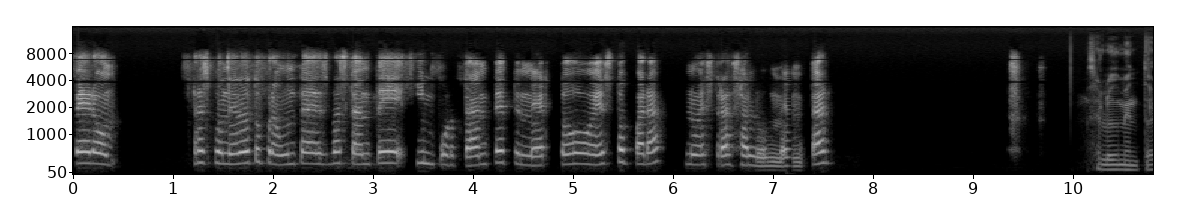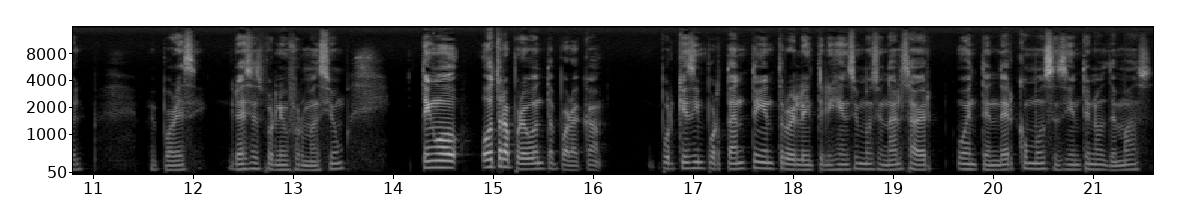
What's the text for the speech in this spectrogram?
pero respondiendo a tu pregunta, es bastante importante tener todo esto para nuestra salud mental. Salud mental, me parece. Gracias por la información. Tengo otra pregunta por acá porque es importante dentro de la inteligencia emocional saber o entender cómo se sienten los demás.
